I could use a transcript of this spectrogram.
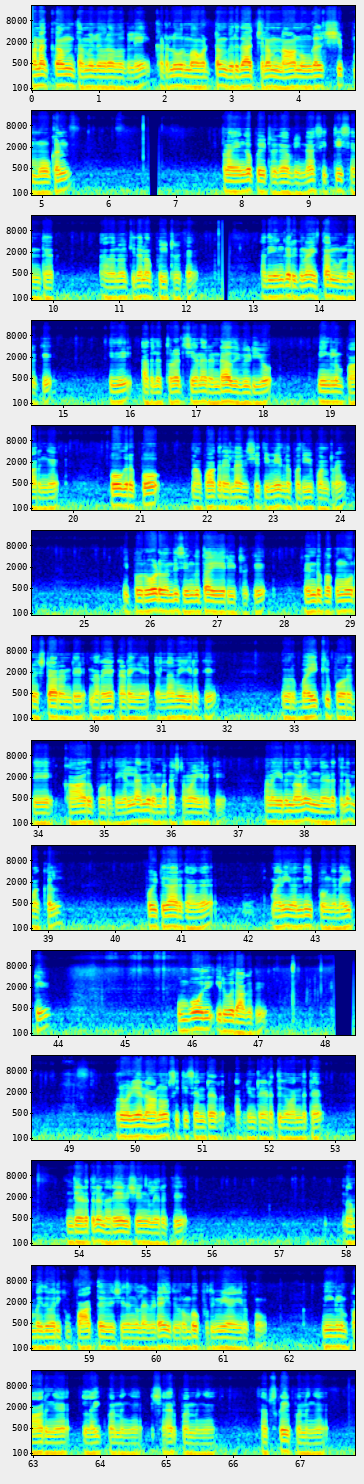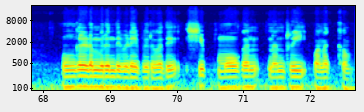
வணக்கம் தமிழ் உறவுகளே. கடலூர் மாவட்டம் விருதாச்சலம். நான் உங்கள் ஷிப் மோகன். இப்போ நான் எங்கே போயிட்டுருக்கேன் அப்படின்னா சிட்டி சென்டர். அதை நோக்கி தான் நான் போயிட்டுருக்கேன். அது எங்கே இருக்குன்னா இஸ்தான்புல்ல இருக்குது இது அதில் தொடர்ச்சியான ரெண்டாவது வீடியோ. நீங்களும் பாருங்கள் போகிறப்போ நான் பார்க்குற எல்லா விஷயத்தையுமே இதில் பதிவு பண்ணுறேன் இப்போ ரோடு வந்து செங்குத்தாக ஏறிட்டுருக்கு. ரெண்டு பக்கமும் ரெஸ்டாரண்ட்டு நிறைய கடைங்க எல்லாமே இருக்குது ஒரு பைக்கு போகிறது காரு போகிறது எல்லாமே ரொம்ப கஷ்டமாக இருக்குது ஆனால் இருந்தாலும் இந்த இடத்துல மக்கள் போயிட்டு தான் இருக்காங்க. மணி வந்து இப்போ இங்கே நைட்டு ஒம்பது இருபது ஆகுது. ஒரு வழியாக நானும் சிட்டி சென்டர் அப்படின்ற இடத்துக்கு வந்துட்டேன். இந்த இடத்துல நிறைய விஷயங்கள் இருக்குது நம்ம இது வரைக்கும் பார்த்த விஷயங்களை விட இது ரொம்ப புதுமையாக இருக்கும். நீங்களும் பாருங்கள் லைக் பண்ணுங்கள் ஷேர் பண்ணுங்கள் சப்ஸ்கிரைப் பண்ணுங்கள் உங்களிடமிருந்து விடைபெறுவது ஷிப் மோகன். நன்றி வணக்கம்.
